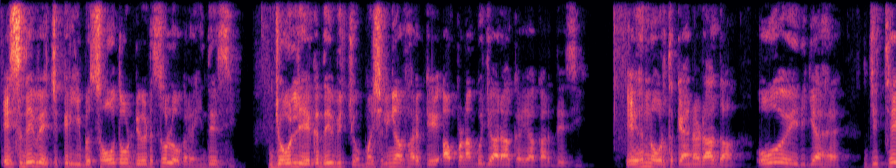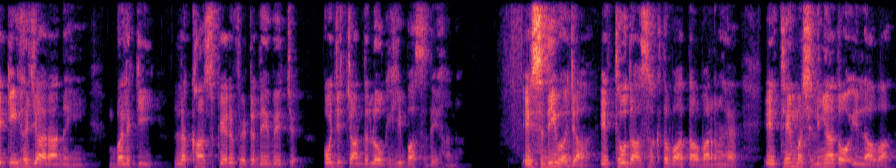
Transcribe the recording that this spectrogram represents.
ਇਸ ਦੇ ਵਿੱਚ ਕਰੀਬ 100 ਤੋਂ 150 ਲੋਕ ਰਹਿੰਦੇ ਸੀ। ਜੋ ਲੇਕ ਦੇ ਵਿੱਚੋਂ ਮਛਲੀਆਂ ਫੜ ਕੇ ਆਪਣਾ ਗੁਜ਼ਾਰਾ ਕਰਿਆ ਕਰਦੇ ਸੀ। ਇਹ ਨਾਰਥ ਕੈਨੇਡਾ ਦਾ ਉਹ ਏਰੀਆ ਹੈ ਜਿੱਥੇ ਕਿ ਹਜ਼ਾਰਾਂ ਨਹੀਂ, ਬਲਕਿ ਲੱਖਾਂ ਸਕੁਅਰ ਫਿਟ ਦੇ ਵਿੱਚ ਕੁਝ ਚੰਦ ਲੋਕ ਹੀ ਵੱਸਦੇ ਹਨ। ਇਸ ਦੀ ਵਜ੍ਹਾ ਇੱਥੋਂ ਦਾ ਸਖਤ ਵਾਤਾਵਰਣ ਹੈ। ਇੱਥੇ ਮਛਲੀਆਂ ਤੋਂ ਇਲਾਵਾ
